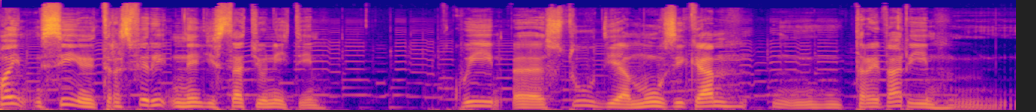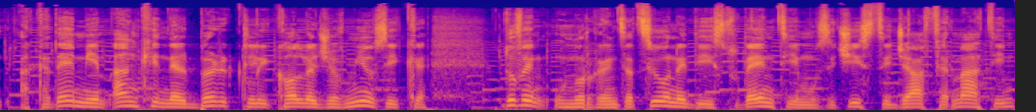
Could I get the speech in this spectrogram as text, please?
Poi si trasferì negli Stati Uniti Qui eh, studia musica mh, mm, tra i vari mh, accademie anche nel Berklee College of Music, dove un'organizzazione di studenti e musicisti già affermati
